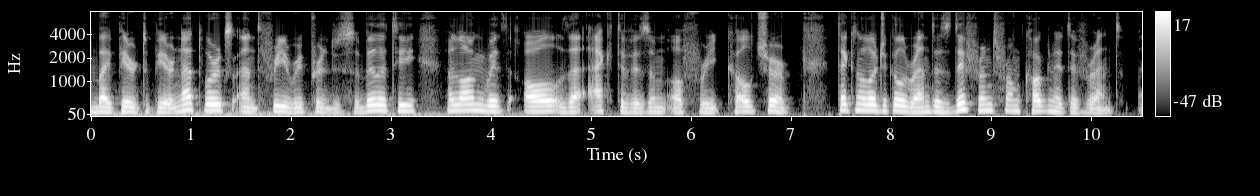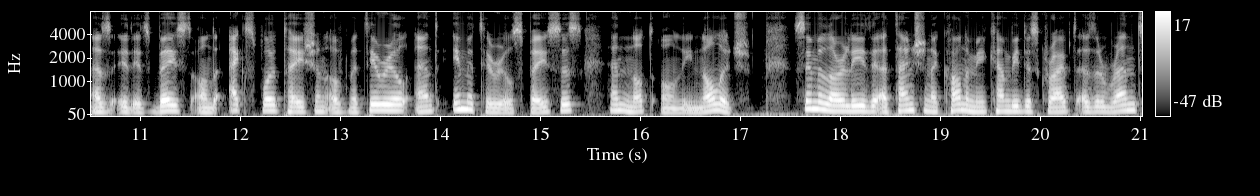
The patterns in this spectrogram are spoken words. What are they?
by peer to peer networks and free reproducibility, along with all the activism of free culture. Technological rent is different from cognitive rent, as it is based on the exploitation of material and immaterial spaces and not only knowledge. Similarly, the attention economy can be described as a rent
